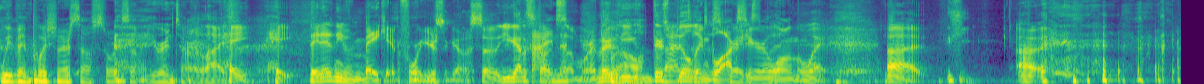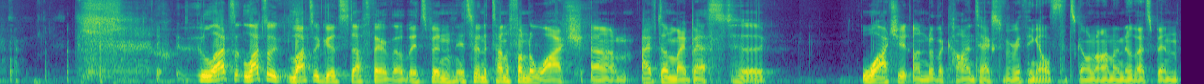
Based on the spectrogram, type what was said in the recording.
We've been pushing ourselves towards something your entire life. hey, hey, they didn't even make it four years ago, so you got to start somewhere. There, Well, you- there's building blocks here but- along the way. Uh, uh, lots, of, lots of, lots of good stuff there, though. It's been, it's been a ton of fun to watch. Um, I've done my best to watch it under the context of everything else that's going on. I know that's been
